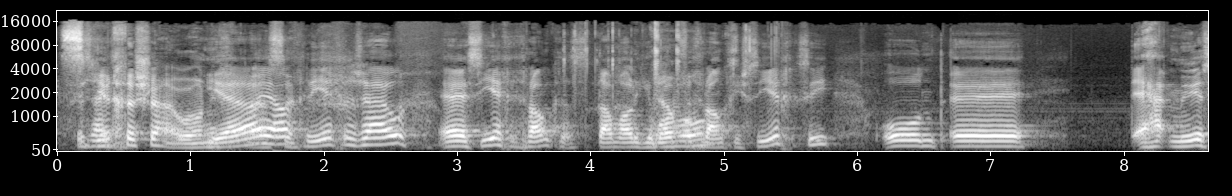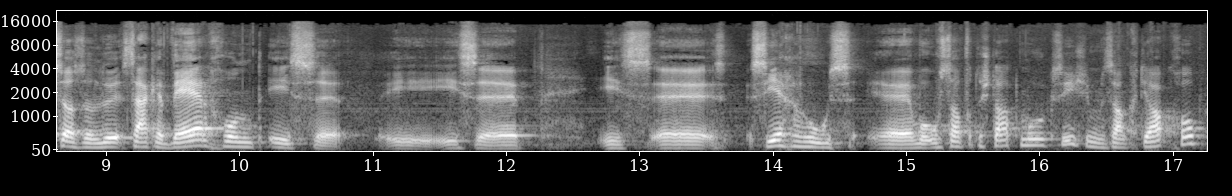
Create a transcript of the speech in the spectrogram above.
Siechenschau, habe ich Ja, ja, Kriechenschau. Äh, Siechenkrank, das damalige Wort für krank war Siech. Und äh, er hat müssen also sagen, wer kommt ins, äh, ins, äh, ins äh, Siechenhaus, äh, wo außerhalb der Stadtmauer war, im St. Jakob.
